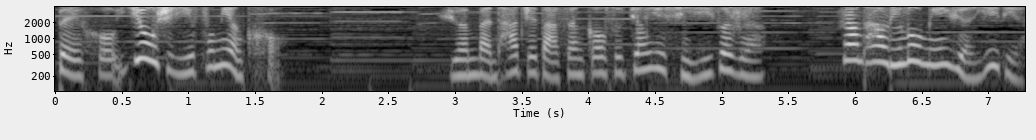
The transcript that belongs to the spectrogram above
背后又是一副面孔。原本他只打算告诉江夜行一个人，让他离陆眠远一点，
